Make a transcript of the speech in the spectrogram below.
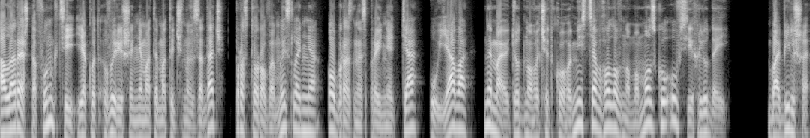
Але решта функцій, як от вирішення математичних задач, просторове мислення, образне сприйняття, уява, не мають одного чіткого місця в головному мозку у всіх людей. Ба більше,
